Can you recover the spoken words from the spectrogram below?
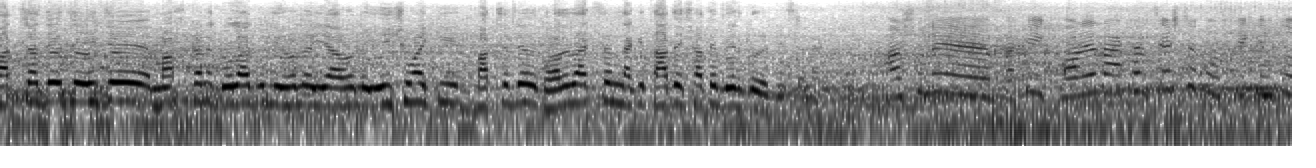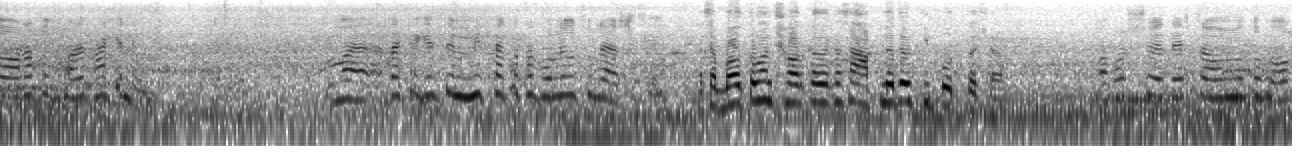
বাচ্চাদের যে এই যে মাঝখানে গোলাগুলি হলো ইয়া হলো এই সময় কি বাচ্চাদের ঘরে রাখছেন নাকি তাদের সাথে বের করে দিচ্ছেন আসলে ঘরে রাখার চেষ্টা করছি কিন্তু ওরা তো ঘরে দেখা গেছে মিথ্যা কথা বলেও চলে আসছে। আচ্ছা বর্তমান সরকারের কাছে আপনাদের কি প্রত্যাশা? অবশ্যই দেশটা উন্নত হোক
